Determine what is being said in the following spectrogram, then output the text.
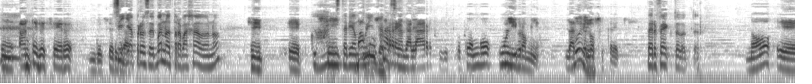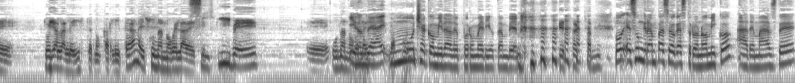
Eh, antes de ser... De ser Sí, ya proceso. Bueno, trabajado, ¿no? Sí, eh, Ay, sí. estaría muy Vamos a regalar, les propongo, un libro mío, Las de los secretos. Perfecto, doctor. ¿no? Eh, tú ya la leíste, ¿no, Carlita? Es una novela de Sí. detectives, eh, una Y novela... donde hay mucha comida de por medio también. Exactamente. Es un gran paseo gastronómico, además de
